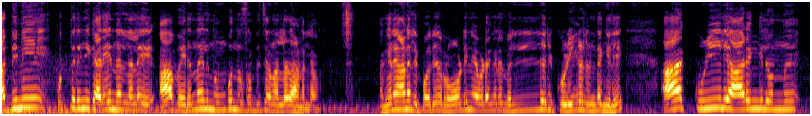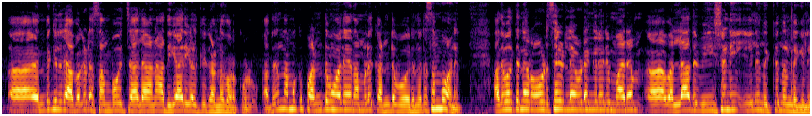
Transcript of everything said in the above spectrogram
അതിന് കുത്തിരിഞ്ഞ് കരയുന്നതിൽ നല്ല ആ വരുന്നതിന് മുമ്പൊന്ന് ശ്രദ്ധിച്ചാൽ നല്ലതാണല്ലോ. അങ്ങനെയാണല്ലോ ഇപ്പോൾ ഒരു റോഡിന് എവിടെയെങ്കിലും വലിയൊരു കുഴികളുണ്ടെങ്കിൽ ആ കുഴിയിൽ ആരെങ്കിലും ഒന്ന് എന്തെങ്കിലും ഒരു അപകടം സംഭവിച്ചാലാണ് അധികാരികൾക്ക് കണ്ണ് തുറക്കുള്ളൂ. അത് നമുക്ക് പണ്ട് മുതലേ നമ്മൾ കണ്ടുപോരുന്നൊരു സംഭവമാണ്. അതുപോലെ തന്നെ റോഡ് സൈഡിൽ എവിടെയെങ്കിലും ഒരു മരം വല്ലാതെ ഭീഷണിയിൽ നിൽക്കുന്നുണ്ടെങ്കിൽ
